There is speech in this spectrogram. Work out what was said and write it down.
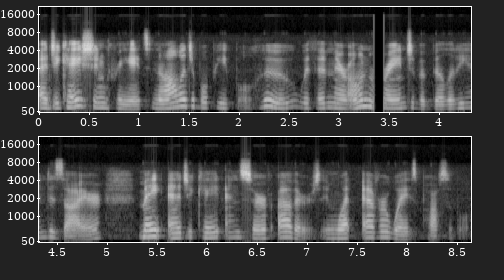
Education creates knowledgeable people who, within their own range of ability and desire, may educate and serve others in whatever ways possible.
